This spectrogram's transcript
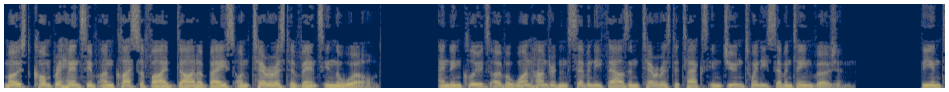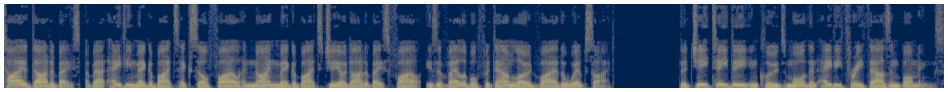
most comprehensive unclassified database on terrorist events in the world and includes over 170,000 terrorist attacks in June 2017 version. The entire database about 80 megabytes Excel file and 9 megabytes geodatabase file is available for download via the website. The GTD includes more than 83,000 bombings.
